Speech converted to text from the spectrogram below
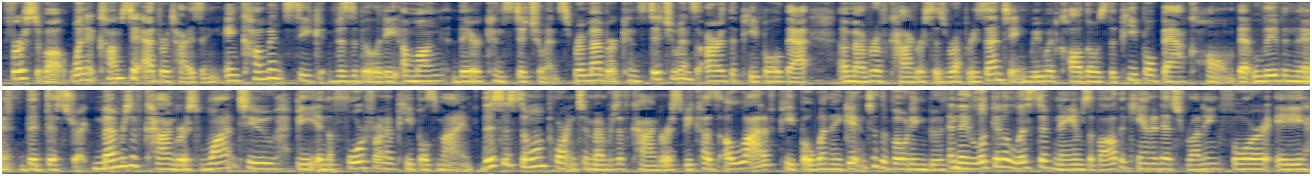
First of all, when it comes to advertising, incumbents seek visibility among their constituents. Remember, constituents are the people that a member of Congress is representing. We would call those the people back home that live in the, the district. Members of Congress want to be in the forefront of people's mind. This is so important to members of Congress because a lot of people, when they get into the voting booth and they look at a list of names of all the candidates running for a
